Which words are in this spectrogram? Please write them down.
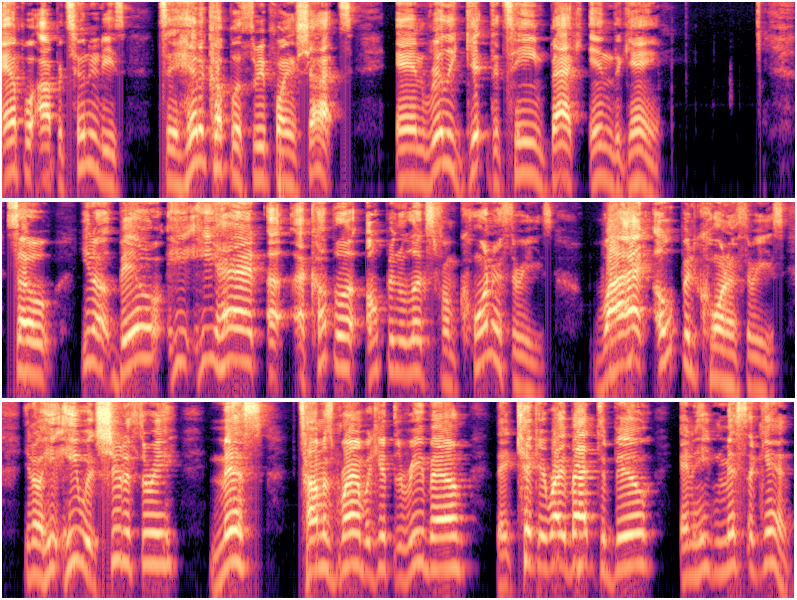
ample opportunities to hit a couple of three point shots and really get the team back in the game. So, you know, Beal, he he had a, a couple of open looks from corner threes, wide open corner threes. You know, he, he would shoot a three, miss. Thomas Bryant would get the rebound. They'd kick it right back to Beal, and he'd miss again.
